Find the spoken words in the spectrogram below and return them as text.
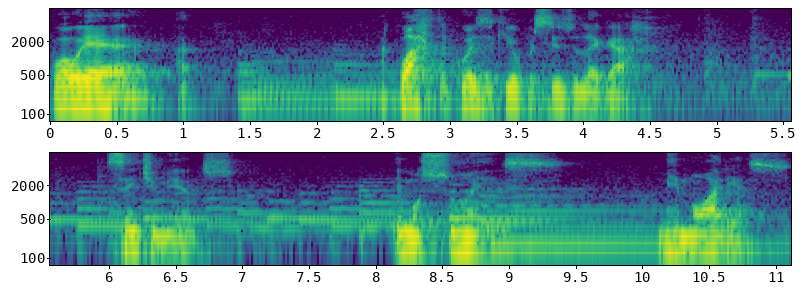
qual é a, a quarta coisa que eu preciso legar? Sentimentos, emoções, memórias.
